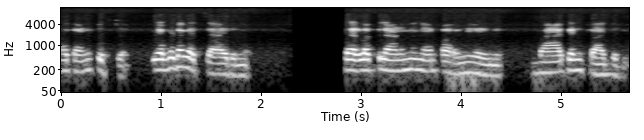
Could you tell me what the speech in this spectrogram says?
അതാണ് ക്വസ്റ്റ്യൻ എവിടെ വെച്ചായിരുന്നു? കേരളത്തിലാണെന്ന് ഞാൻ പറഞ്ഞു കഴിഞ്ഞു. Wagon tragedy.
